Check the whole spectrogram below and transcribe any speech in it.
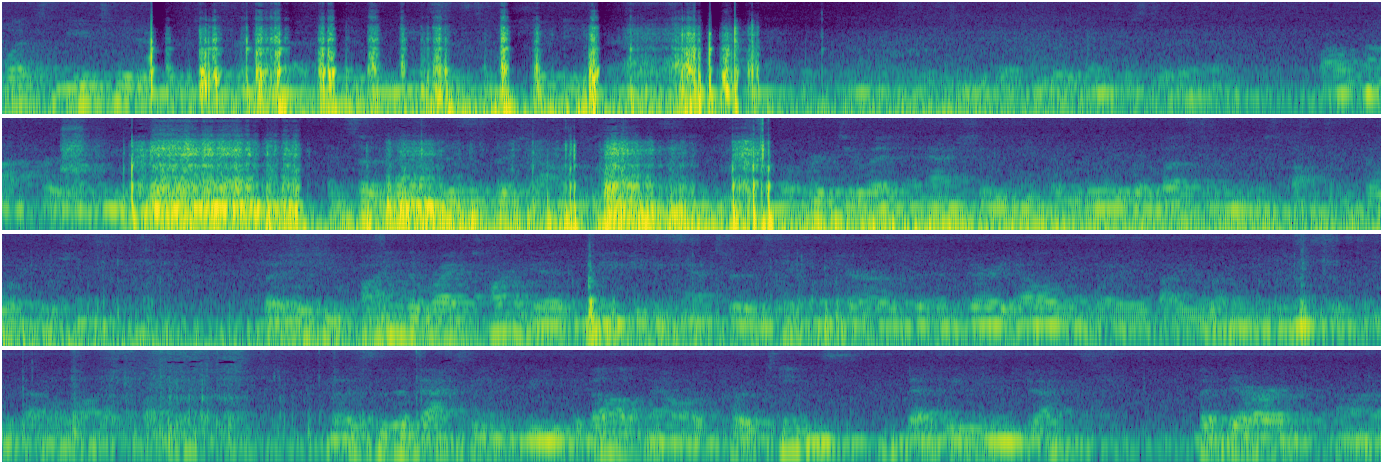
what's mutated or different that really the immune system should be carrying out and get the immune system to get really interested in it while not hurting you. And so this, this is the challenge of vaccine. You can overdo it and actually make a really robust immune response in killer patients. But if you find the right target, maybe the cancer is taken care of in a very elegant way by your own immune system without a lot of trouble. Most of the vaccines we develop now are proteins that but there are uh,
